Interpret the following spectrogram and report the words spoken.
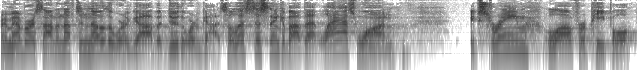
remember, it's not enough to know the Word of God, but do the Word of God. So let's just think about that last one extreme love for people.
